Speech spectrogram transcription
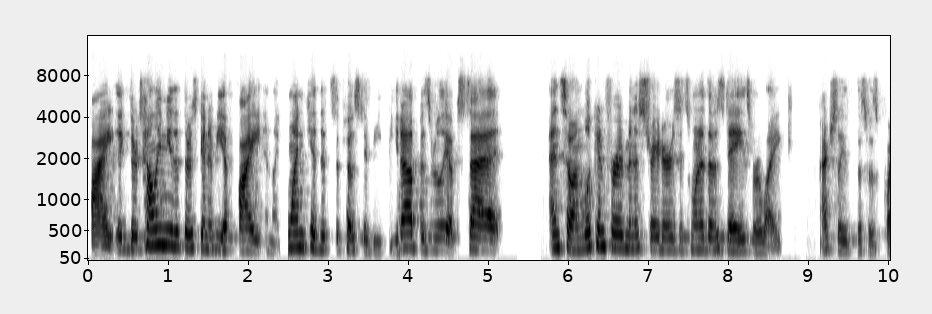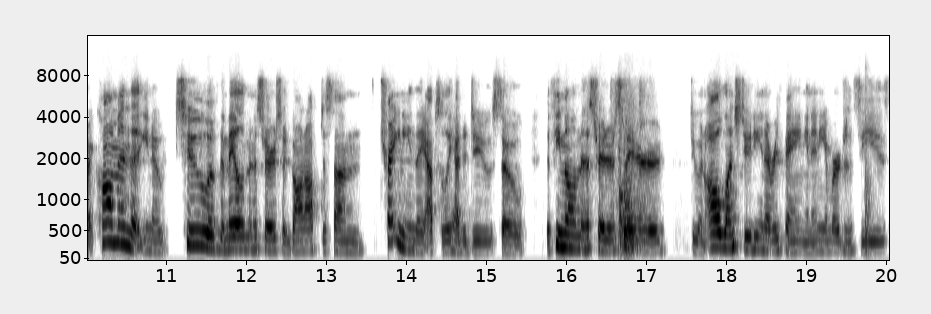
fight. Like they're telling me that there's going to be a fight. And like one kid that's supposed to be beat up is really upset. And so I'm looking for administrators. It's one of those days where like, actually this was quite common that, you know, two of the male administrators had gone off to some training they absolutely had to do. So the female administrators there doing all lunch duty and everything and any emergencies.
